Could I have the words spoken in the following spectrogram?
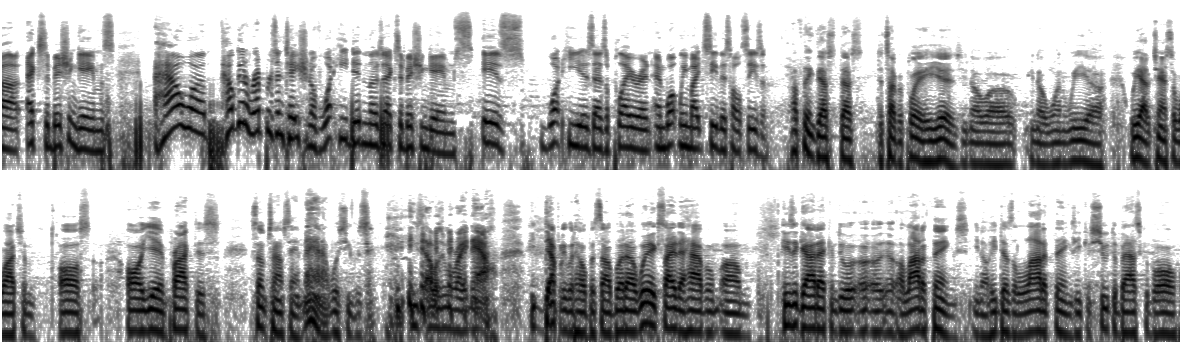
uh, exhibition games. How uh, how good a representation of what he did in those exhibition games is what he is as a player and, and what we might see this whole season? I think that's that's the type of player he is. You know, uh, you know when we uh, we had a chance to watch him all all year in practice. Sometimes saying, "Man, I wish he was he's eligible right now. He definitely would help us out." But uh, we're excited to have him. Um, he's a guy that can do a, a, a, lot of things. You know, he does a lot of things. He can shoot the basketball.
